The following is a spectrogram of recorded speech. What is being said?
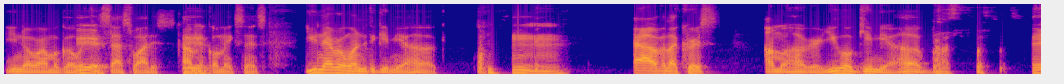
You know where I'm gonna go with Yeah. this. That's why this comment Yeah. gonna make sense. You never wanted to give me a hug. Mm-mm. I was like, Chris, I'm a hugger. You gonna give me a hug, bro? Yeah,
